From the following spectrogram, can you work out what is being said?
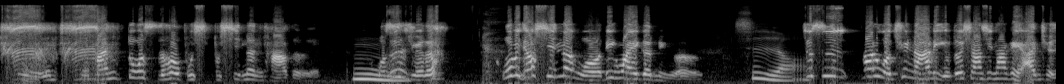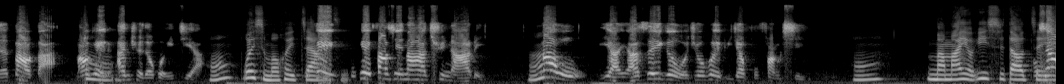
我我蛮多时候不不信任他的耶。嗯，我真的觉得 我比较信任我另外一个女儿。是哦，就是他如果去哪里，我都相信他可以安全的到达，然后可以安全的回家。嗯，为什么会这样子？可以可以放心让他去哪里？那我雅雅这一个我就会比较不放心。哦，妈妈有意识到这一点，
